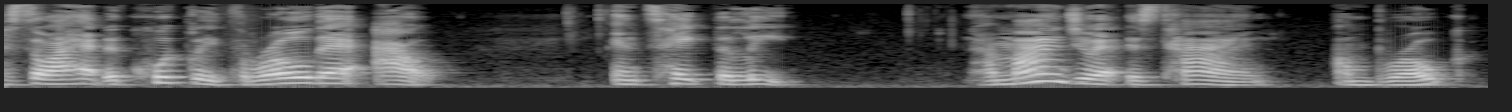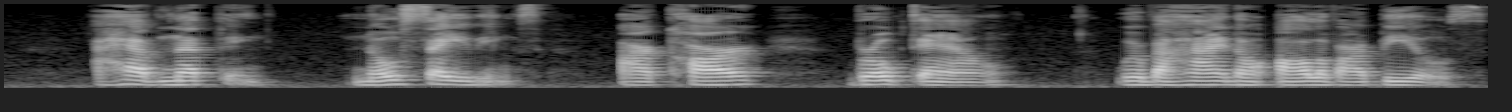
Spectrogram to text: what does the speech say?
So I had to quickly throw that out and take the leap. Now, mind you, at this time, I'm broke. I have nothing, no savings. Our car broke down. We're behind on all of our bills.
